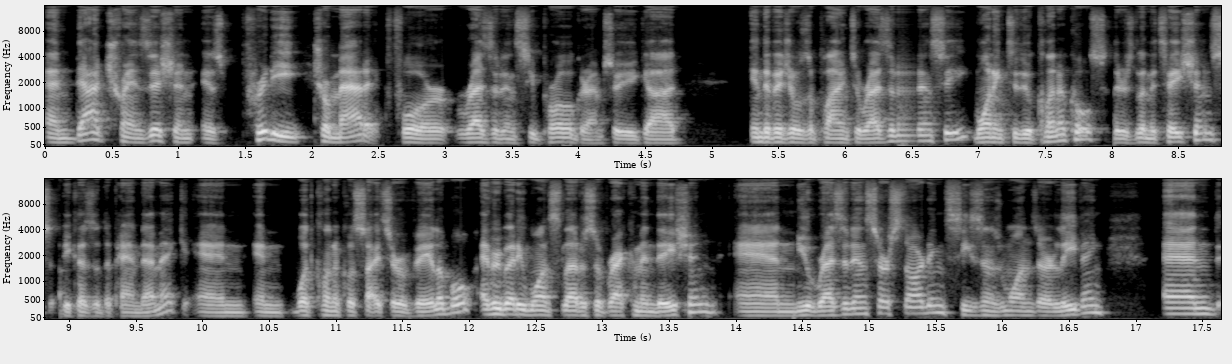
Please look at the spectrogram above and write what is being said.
and that transition is pretty traumatic for residency programs so you got individuals applying to residency wanting to do clinicals. There's limitations because of the pandemic and and what clinical sites are available. Everybody wants letters of recommendation and new residents are starting seasons ones are leaving. And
